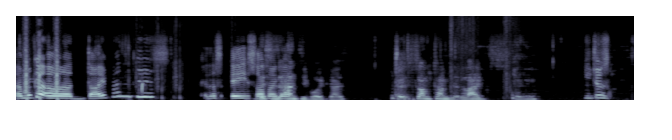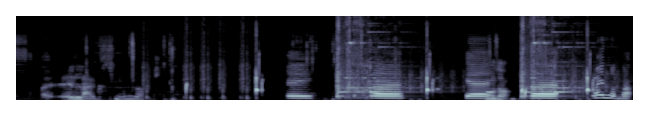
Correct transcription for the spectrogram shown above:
I'm gonna get a diamond, please. Okay, that's eight. So this I'm is get. anti-void, guys. But sometimes it lags. When you, You just. it lags. Uh. Yeah. Hold up. Uh. Why not that?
